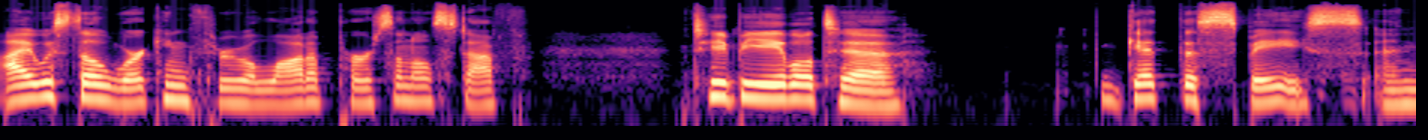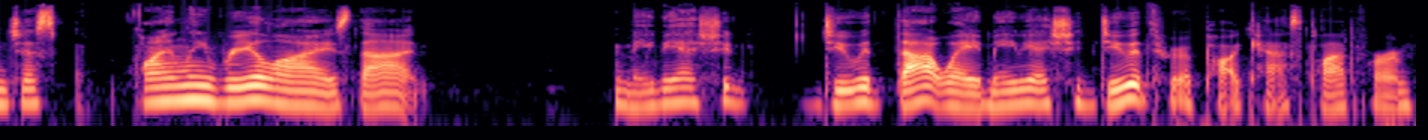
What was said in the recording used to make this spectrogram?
I was still working through a lot of personal stuff to be able to get the space and just finally realize that maybe I should do it that way. Maybe I should do it through a podcast platform.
